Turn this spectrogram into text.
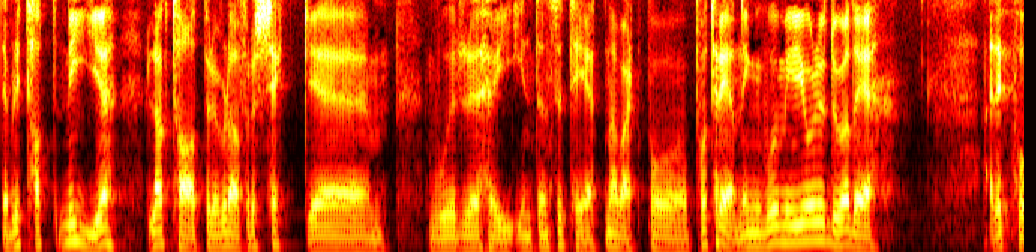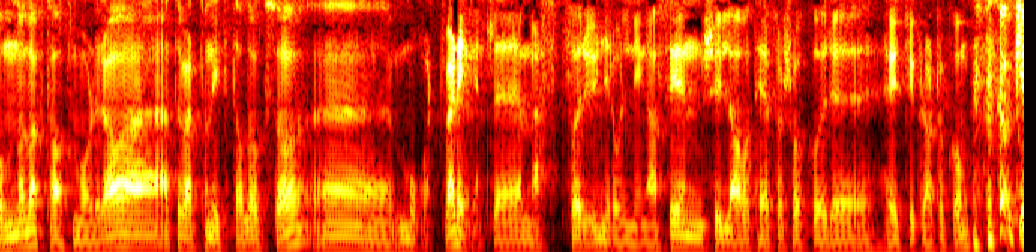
Det blir tatt mye laktatprøver da, for å sjekke hvor høy intensiteten har vært på, på trening. Hvor mye gjorde du av det? Nei, Det kom noen laktatmålere etter hvert på 90-tallet også. Eh, målte vel egentlig mest for underholdninga sin skyld av og til, for å se hvor eh, høyt vi klarte å komme. Ok.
